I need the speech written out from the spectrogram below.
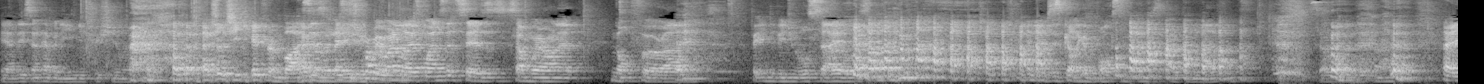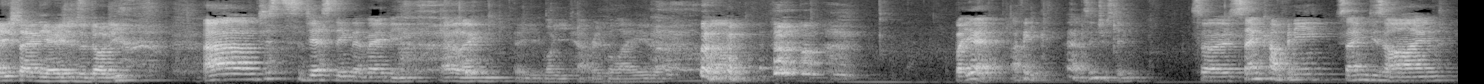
Yeah, these don't have any nutritional information. That's what you get from buying this, is, this is probably one of those ones that says somewhere on it, not for um, for individual sale or something. and I just got like a box of them just opened it up. So, uh, Are you saying the Asians are dodgy? um, just suggesting that maybe I don't know. You- Well, you can't read Malay either. Um, but yeah, I think yeah, it's interesting. So same company, same design.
